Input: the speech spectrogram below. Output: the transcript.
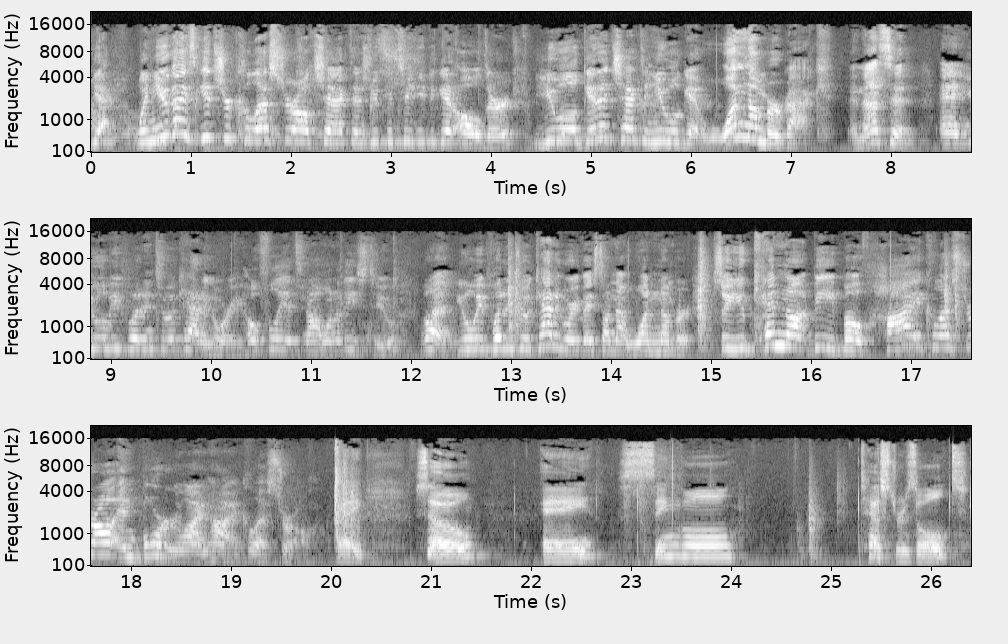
Yeah, when you guys get your cholesterol checked as you continue to get older, you will get it checked and you will get one number back, and that's it. And you will be put into a category. Hopefully, it's not one of these two, but you will be put into a category based on that one number. So you cannot be both high cholesterol and borderline high cholesterol. Okay? So, a single test result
